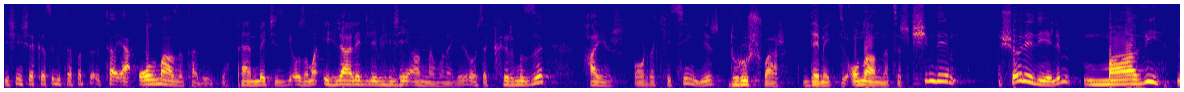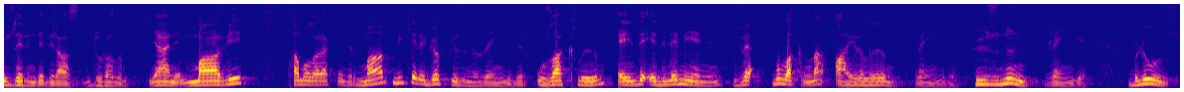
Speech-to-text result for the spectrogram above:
İşin şakası bir tarafa ta, ya olmazdı tabii ki. Pembe çizgi o zaman ihlal edilebileceği anlamına gelir. Oysa kırmızı hayır orada kesin bir duruş var demektir. Onu anlatır. Şimdi şöyle diyelim mavi üzerinde biraz duralım. Yani mavi tam olarak nedir? Mavi bir kere gökyüzünün rengidir. Uzaklığın, elde edilemeyenin ve bu bakımdan ayrılığın rengidir. Hüznün rengi. Blues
